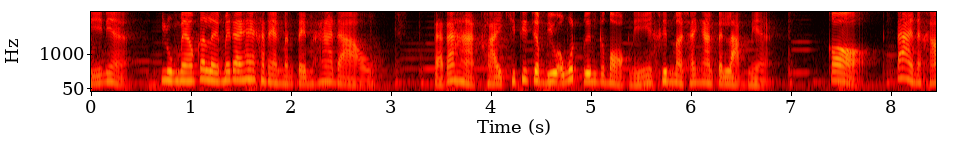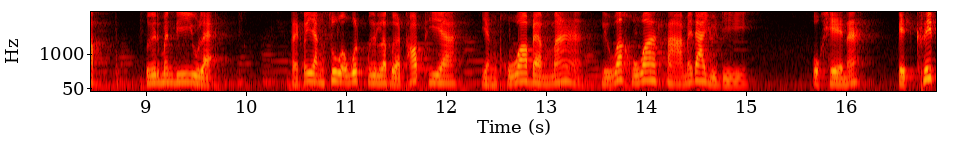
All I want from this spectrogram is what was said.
นี้เนี่ยลุงแมวก็เลยไม่ได้ให้คะแนนมันเต็ม 5 ดาว แต่ถ้าหากใครคิดที่จะบิวอาวุธปืนกระบอกนี้ขึ้นมาใช้งานเป็นหลักเนี่ยก็ได้นะครับ ปืนมันดีอยู่แหละ แต่ก็ยังสู้อาวุธปืนระเบิดท็อปเทียร์ อย่างคูว่าแบมมาหรือว่าคูว่าซาไม่ได้อยู่ดี โอเคนะ ปิดคลิป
